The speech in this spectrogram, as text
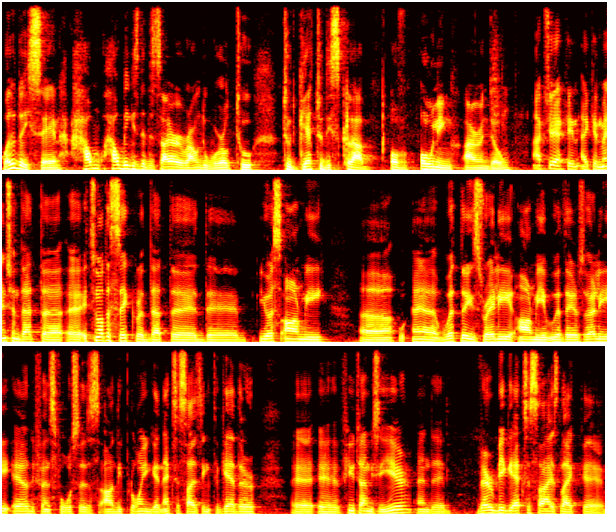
what do they say and how, how big is the desire around the world to, to get to this club of owning Iron Dome? Actually, I can, I can mention that uh, uh, it's not a secret that the, the US Army uh, uh, with the Israeli army, with the Israeli air defense forces, are deploying and exercising together uh, a few times a year. And a very big exercise like uh,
